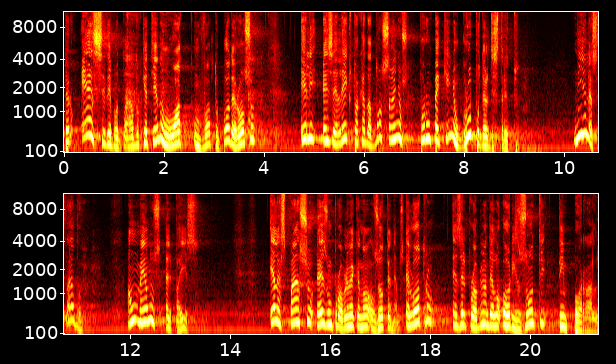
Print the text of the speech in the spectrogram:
Pero esse deputado que tem um voto, um voto poderoso, ele é eleito a cada dois anos por um pequeno grupo do distrito. Nem o Estado, ao menos o país. O espaço é um problema que nós temos. O outro é o problema do horizonte temporal.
